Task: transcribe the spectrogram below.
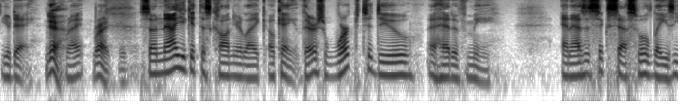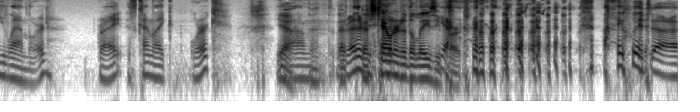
your day, Yeah. right? Right. So now you get this call, and you're like, okay, there's work to do ahead of me, and as a successful lazy landlord, right? It's kind of like work. Yeah. Um, that- I'd rather that's just counter to the lazy Yeah. part. I would uh,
